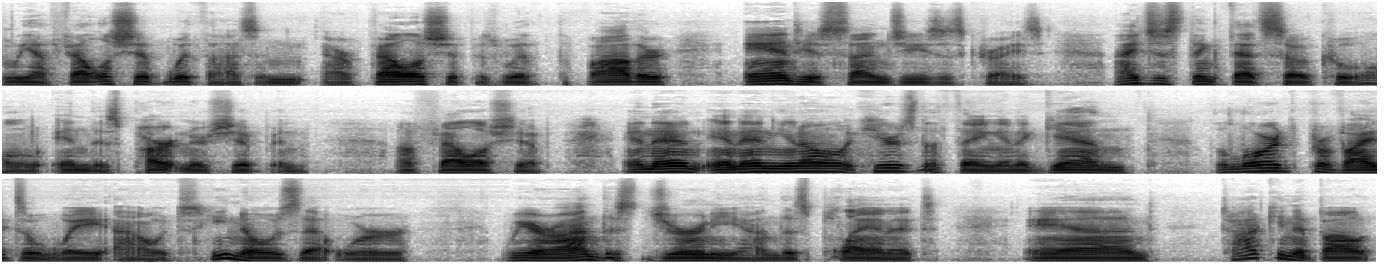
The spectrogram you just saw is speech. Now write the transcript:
we have fellowship with us and our fellowship is with the father and his son jesus christ. I just think that's so cool in this partnership and a fellowship. And then and then you know here's the thing and again the lord provides a way out. He knows that we're we are on this journey on this planet and talking about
